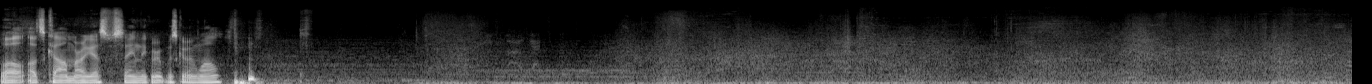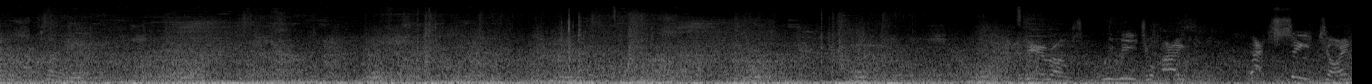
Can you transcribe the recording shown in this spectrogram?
Well, that's karma, I guess, for saying the group was going well. sea giant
